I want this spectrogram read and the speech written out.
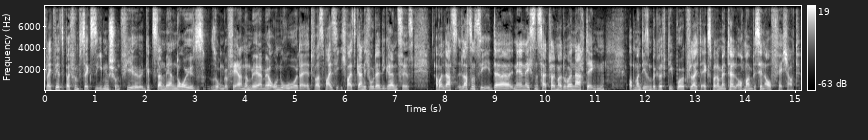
Vielleicht wird es bei fünf, sechs, sieben schon viel, gibt's dann mehr Neues, so ungefähr, ne? mehr, mehr Unruhe oder etwas. Weiß ich, ich weiß gar nicht, wo da die Grenze ist. Aber lass, lass uns die da in der nächsten Zeit vielleicht mal drüber nachdenken, ob man diesen Begriff Deep Work vielleicht experimentell auch mal ein bisschen auffächert.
